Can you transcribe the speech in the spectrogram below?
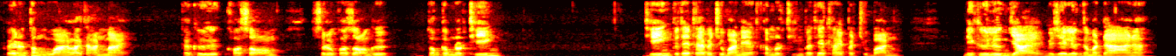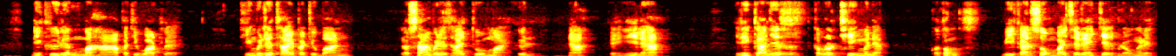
เพราะฉะนั้นต้องวางรากฐานใหม่ ก็คือข้อสองสรุปข้อสองคือต้องกำหนดทิ้ง ทิ้งประเทศไทยปัจจุบันเนี่ยกำหนดทิ้งประเทศไทยปัจจุบัน นี่คือเรื่องใหญ่ไม่ใช่เรื่องธรรมดานะนี่คือเรื่องมหาปฏิวัติเลย ทิ้งประเทศไทยปัจจุบัน แล้วสร้างประเทศไทยตัวใหม่ขึ้นนะเป็นอย่างนี้นะฮะทีนี้การจะกำหนดทิ้งมันเนี่ยก็ต้องมีการส่งใบแสดงเจตจำนงนั่นเอง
